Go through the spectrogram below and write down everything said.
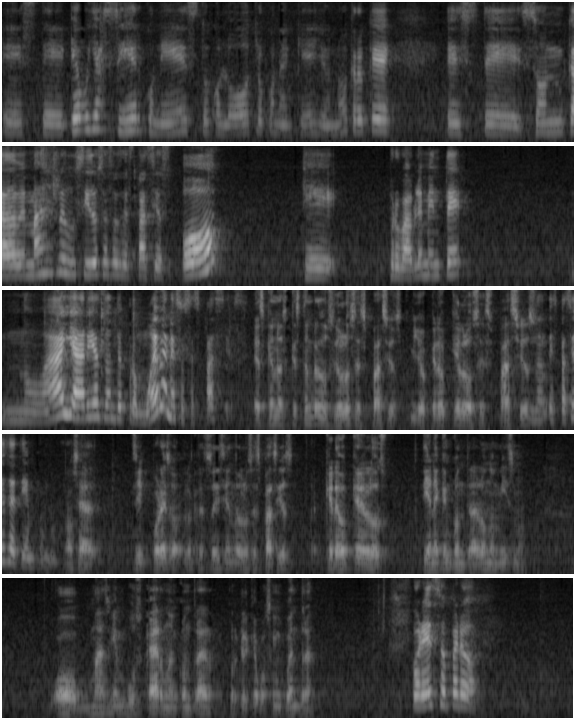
Este, ¿Qué voy a hacer con esto, con lo otro, con aquello? ¿no? Creo que este, son cada vez más reducidos esos espacios. O que probablemente no hay áreas donde promueven esos espacios. Es que no es que estén reducidos los espacios, yo creo que los espacios... espacios de tiempo, ¿no? O sea, sí, por eso, lo que te estoy diciendo, los espacios, creo que los tiene que encontrar uno mismo. O más bien buscar, no encontrar, porque el que busca encuentra. Por eso, pero,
